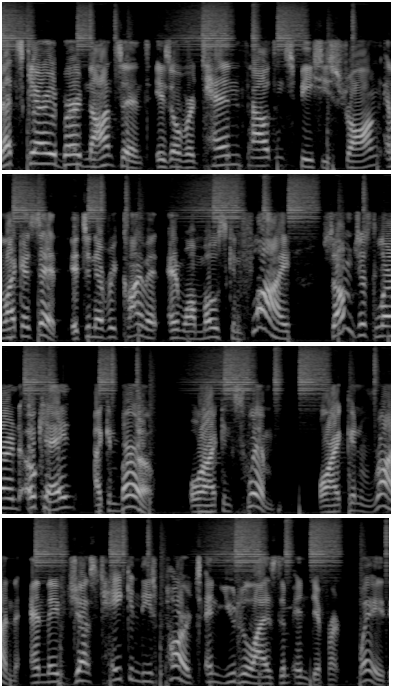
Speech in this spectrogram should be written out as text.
that scary bird nonsense is over 10,000 species strong. And like I said, it's in every climate. And while most can fly, some just learned okay, I can burrow, or I can swim, or I can run. And they've just taken these parts and utilized them in different ways.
